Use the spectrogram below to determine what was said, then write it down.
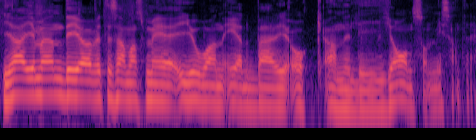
Jajamän, det gör vi tillsammans med Johan Edberg och Anneli Jansson. Missa inte det.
